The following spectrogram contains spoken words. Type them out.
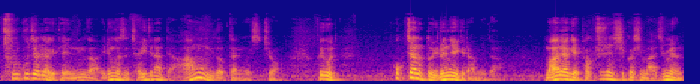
출구 전략이 돼 있는가, 이런 것은 저희들한테 아무 의미가 없다는 것이죠. 그리고 혹자는 또 이런 얘기를 합니다. 만약에 박주신 씨 것이 맞으면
